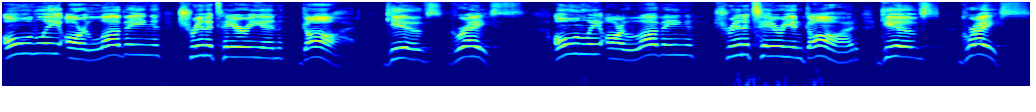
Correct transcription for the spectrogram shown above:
only our loving Trinitarian God gives grace. Only our loving Trinitarian God gives grace.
